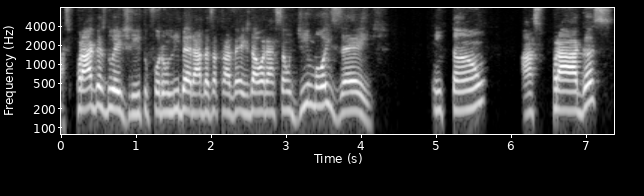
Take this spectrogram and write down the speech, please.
As pragas do Egito foram liberadas através da oração de Moisés. Então, as pragas,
